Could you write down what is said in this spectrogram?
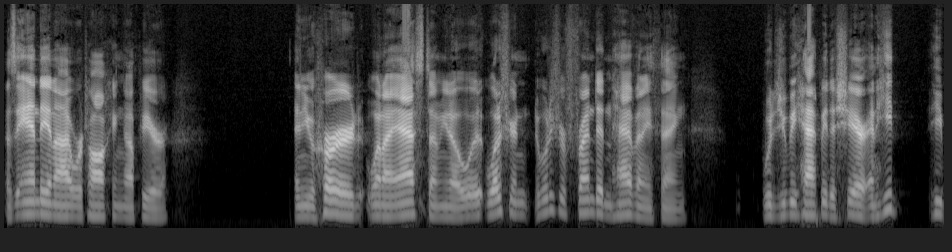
As Andy and I were talking up here, and you heard when I asked him, you know, what if your what if your friend didn't have anything? Would you be happy to share? And he he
